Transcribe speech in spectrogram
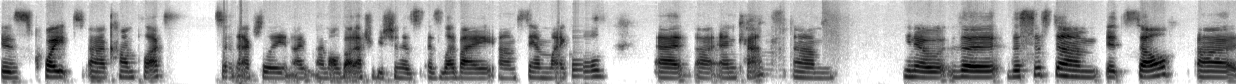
is quite uh, complex and actually and I, am all about attribution is, is led by um, Sam Michaels at uh, NCATS. Um, you know the the system itself uh,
